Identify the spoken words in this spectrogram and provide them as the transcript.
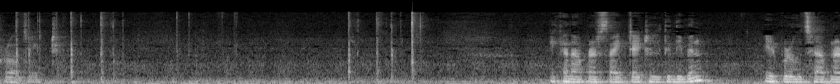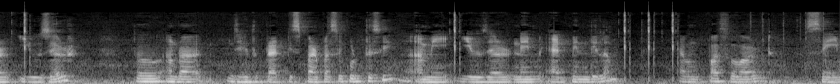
প্রজেক্ট এখানে আপনার সাইট টাইটেলটি দিবেন। এরপরে হচ্ছে আপনার ইউজার তো আমরা যেহেতু প্র্যাকটিস পারপাসে করতেছি, আমি ইউজার নেম অ্যাডমিন দিলাম এবং পাসওয়ার্ড সেম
